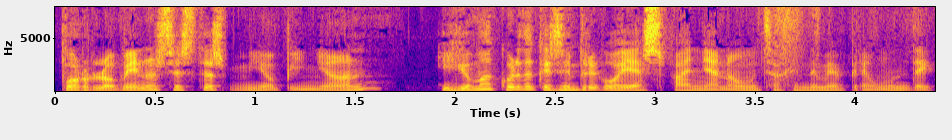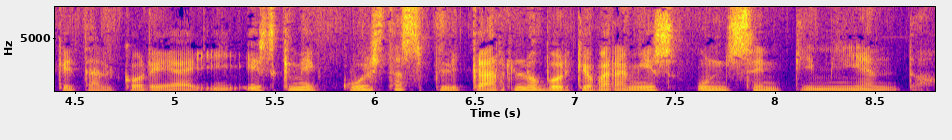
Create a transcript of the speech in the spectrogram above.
Por lo menos esto es mi opinión. Y yo me acuerdo que siempre que voy a España, ¿no? Mucha gente me pregunta qué tal Corea. Y es que me cuesta explicarlo porque para mí es un sentimiento.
